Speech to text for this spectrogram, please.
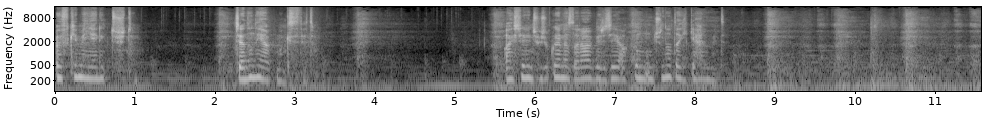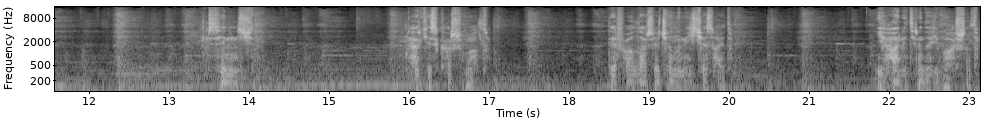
Öfkeme yenik düştüm. Canını yakmak istedim. Ayşe'nin çocuklarına zarar vereceği aklımın ucuna dahi gelmedi. Senin için. Herkesi karşıma aldım. Defalarca canımı hiçe saydım. İhanetini dahi bağışladım.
